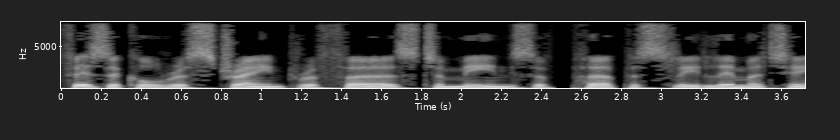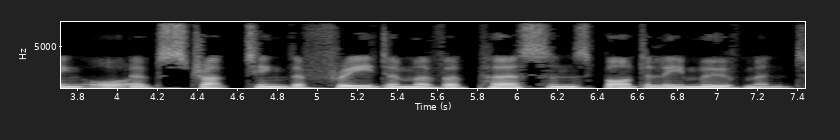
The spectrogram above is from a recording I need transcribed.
Physical restraint refers to means of purposely limiting or obstructing the freedom of a person's bodily movement.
